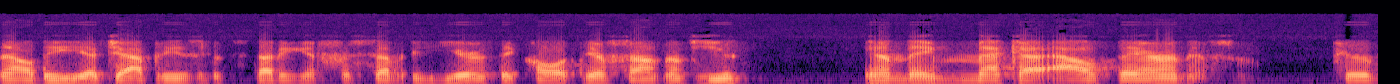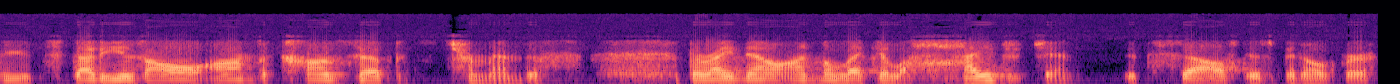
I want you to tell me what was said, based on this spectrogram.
Now the uh, Japanese have been studying it for 70 years. They call it their fountain of youth, and they mecca out there, and there's peer-reviewed studies all on the concept. It's tremendous. But right now, on molecular hydrogen itself, there's been over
